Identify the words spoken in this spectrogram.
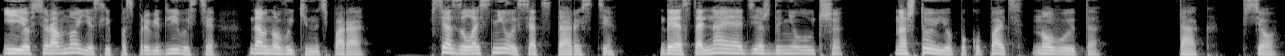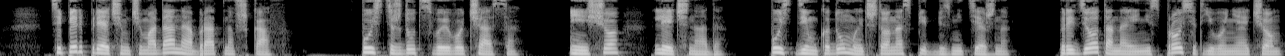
Ее все равно, если по справедливости, давно выкинуть пора. Вся залоснилась от старости. Да и остальная одежда не лучше. На что ее покупать, новую-то? Так, все. Теперь прячем чемоданы обратно в шкаф. Пусть ждут своего часа. И еще лечь надо. Пусть Димка думает, что она спит безмятежно. Придет она и не спросит его ни о чем.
